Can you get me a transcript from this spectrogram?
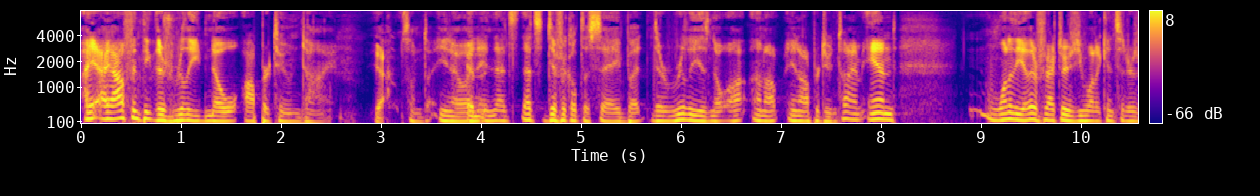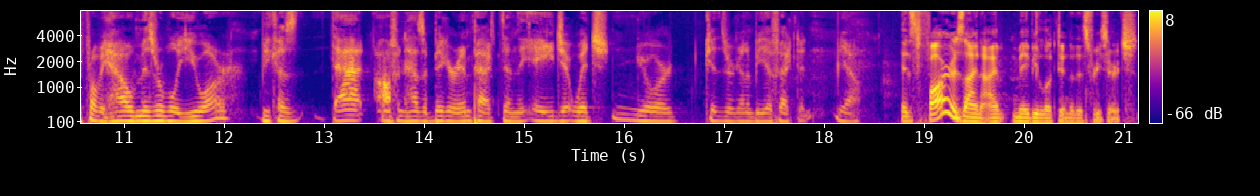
I, I often think there's really no opportune time. Yeah. Sometimes, you know, and, And- and that's that's difficult to say, but there really is no unop- inopportune time. And one of the other factors you want to consider is probably how miserable you are, because that often has a bigger impact than the age at which your kids are going to be affected. Yeah. As far as I know, I maybe looked into this research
